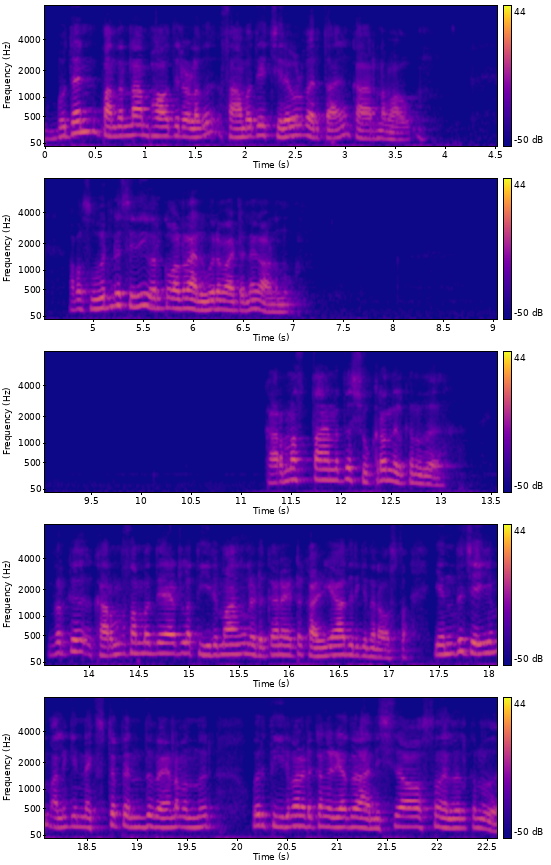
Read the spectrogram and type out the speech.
ബുധൻ പന്ത്രണ്ടാം ഭാവത്തിലുള്ളത് സാമ്പത്തിക ചിലവുകൾ വരുത്താനും കാരണമാകും. അപ്പോൾ സൂര്യന്റെ സ്ഥിതി ഇവർക്ക് വളരെ അനുകൂലമായിട്ട് തന്നെ കാണുന്നു. കർമ്മസ്ഥാനത്ത് ശുക്രൻ നിൽക്കുന്നത് ഇവർക്ക് കർമ്മസംബന്ധിയായിട്ടുള്ള തീരുമാനങ്ങൾ എടുക്കാനായിട്ട് കഴിയാതിരിക്കുന്ന ഒരവസ്ഥ എന്ത് ചെയ്യും? അല്ലെങ്കിൽ നെക്സ്റ്റ് സ്റ്റെപ്പ് എന്ത് വേണമെന്നൊരു ഒരു തീരുമാനം എടുക്കാൻ കഴിയാത്ത ഒരു അനിശ്ചിതാവസ്ഥ നിലനിൽക്കുന്നത്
